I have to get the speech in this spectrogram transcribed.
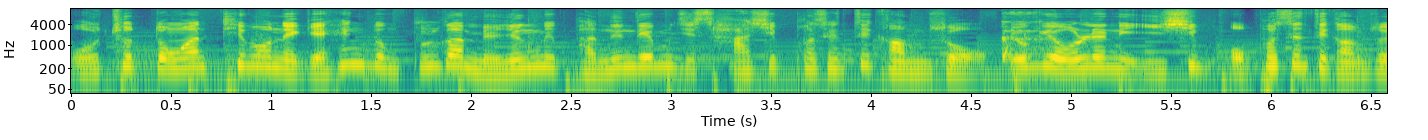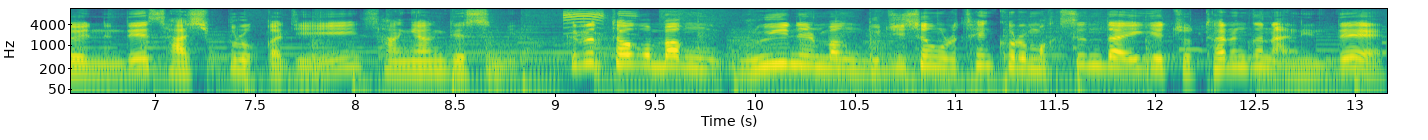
5초 동안 팀원에게 행동 불가 면역 및 받는 데미지 40% 감소. 여기 원래는 25% 감소했는데 40%까지 상향됐습니다. 그렇다고 막 루인을 막 무지성으로 tanker로 막 쓴다 이게 좋다는 건 아닌데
